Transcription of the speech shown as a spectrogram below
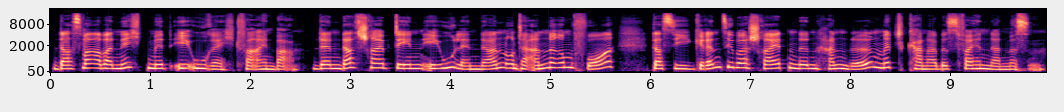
Das war aber nicht mit EU-Recht vereinbar. Denn das schreibt den EU-Ländern unter anderem vor, dass sie grenzüberschreitenden Handel mit Cannabis verhindern müssen.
